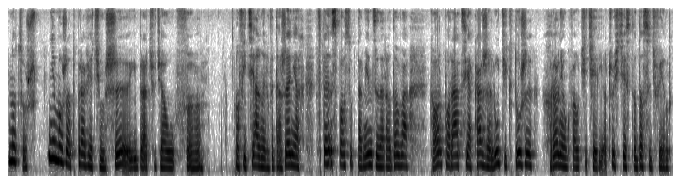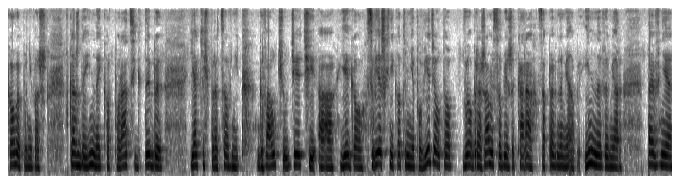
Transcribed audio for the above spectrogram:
No cóż, nie może odprawiać mszy i brać udziału w oficjalnych wydarzeniach. W ten sposób ta międzynarodowa korporacja karze ludzi, którzy chronią gwałcicieli. Oczywiście jest to dosyć wyjątkowe, ponieważ w każdej innej korporacji, gdyby jakiś pracownik gwałcił dzieci, a jego zwierzchnik o tym nie powiedział, to wyobrażamy sobie, że kara zapewne miałaby inny wymiar. Pewnie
